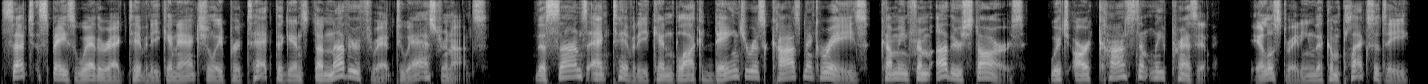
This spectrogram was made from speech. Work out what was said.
such space weather activity can actually protect against another threat to astronauts. The sun's activity can block dangerous cosmic rays coming from other stars, which are constantly present, illustrating the complexity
